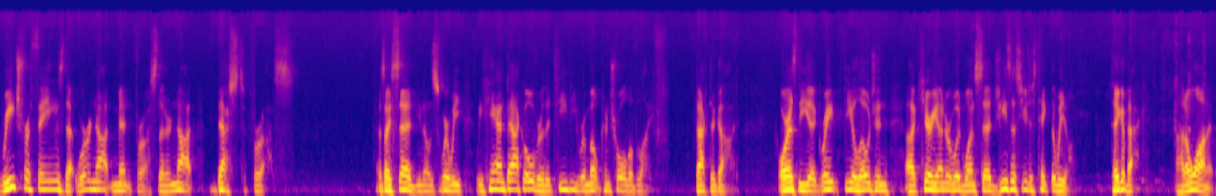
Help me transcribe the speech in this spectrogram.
reach for things that were not meant for us, that are not best for us. As I said, you know, this is where we, we hand back over the TV remote control of life back to God. Or as the uh, great theologian uh, Carrie Underwood once said, Jesus, you just take the wheel. Take it back. I don't want it.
